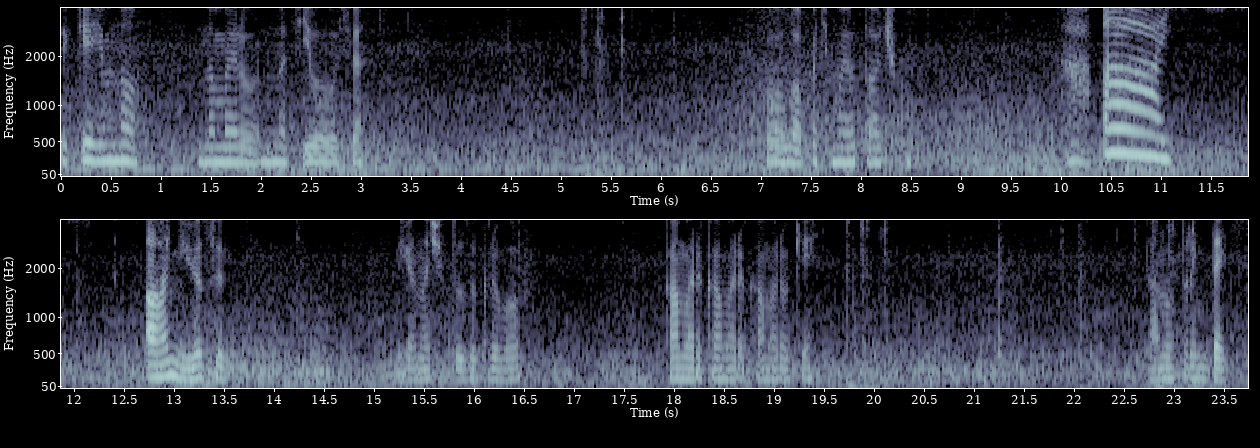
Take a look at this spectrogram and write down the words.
Яке гімно намерило, націлилося. Полапать мою тачку. Ай! А, ні, це. Я начебто закривав. Камери, камери, камери, окей. Та ну триндець.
